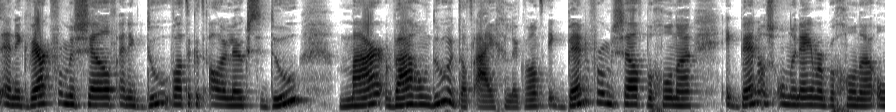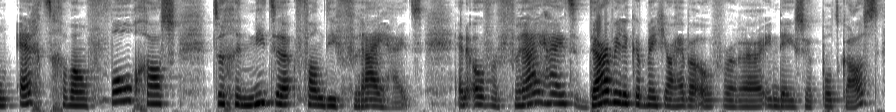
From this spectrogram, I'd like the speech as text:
en ik werk voor mezelf en ik doe wat ik het allerleukste doe. Maar waarom doe ik dat eigenlijk? Want ik ben voor mezelf begonnen. Ik ben als ondernemer begonnen om echt gewoon vol gas te genieten van die vrijheid. En over vrijheid, daar wil ik het met jou hebben over uh, in deze podcast.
